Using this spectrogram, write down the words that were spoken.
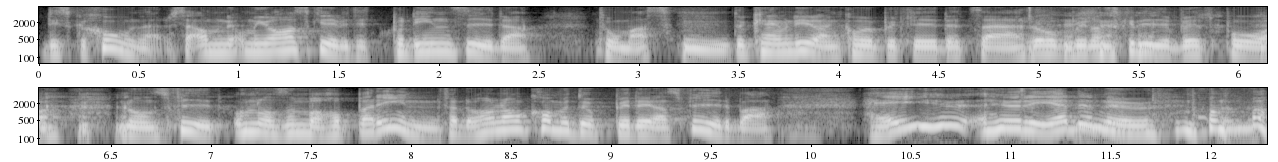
diskussioner. Så om, om jag har skrivit på din sida, Thomas, då kan det redan komma upp i feedet så här, Robin har skrivit på någons feed. Och någon som bara hoppar in, för då har de kommit upp i deras feed bara, hej, hur, hur är det nu?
